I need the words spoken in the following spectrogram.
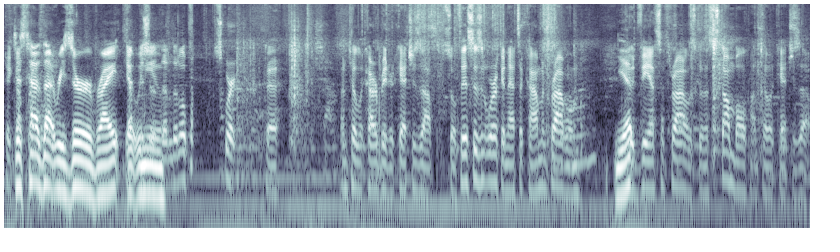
pick Just up. Just has right that away. reserve, right? Yep, that when just a- you a little squirt to, until the carburetor catches up. So if this isn't working, that's a common problem. You yep, advance the throttle, it's going to stumble until it catches up.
